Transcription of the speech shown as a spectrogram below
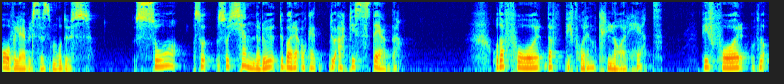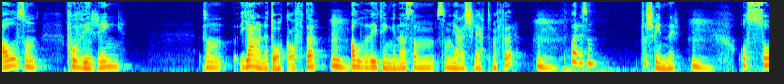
overlevelsesmodus, så, så, så kjenner du Du bare Ok, du er til stede. Og da får da, Vi får en klarhet. Vi får all sånn forvirring, sånn hjernetåke ofte. Alle de tingene som, som jeg slet med før. Det bare liksom forsvinner. Og så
